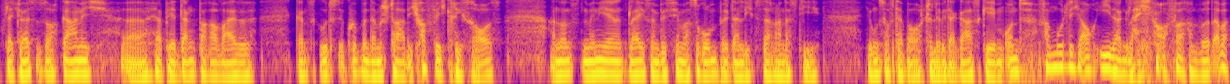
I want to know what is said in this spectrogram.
Vielleicht hörst du es auch gar nicht. Äh, ich habe hier dankbarerweise ganz gutes Equipment am Start. Ich hoffe, ich krieg's raus. Ansonsten, wenn hier gleich so ein bisschen was rumpelt, dann liegt es daran, dass die Jungs auf der Baustelle wieder Gas geben und vermutlich auch I dann gleich aufwachen wird. Aber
